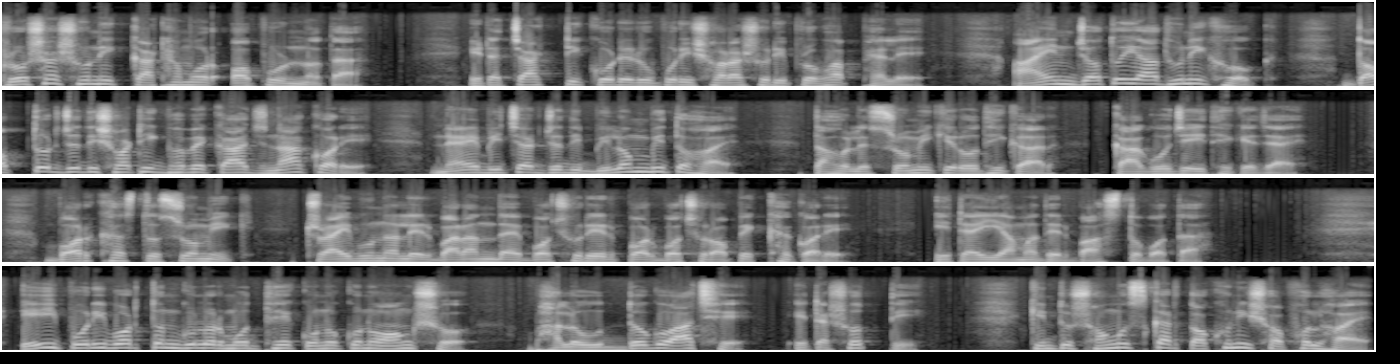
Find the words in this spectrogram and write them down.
প্রশাসনিক কাঠামোর অপূর্ণতা। এটা চারটি কোডের উপরই সরাসরি প্রভাব ফেলে। আইন যতই আধুনিক হোক, দপ্তর যদি সঠিকভাবে কাজ না করে, ন্যায় বিচার যদি বিলম্বিত হয়, তাহলে শ্রমিকের অধিকার কাগজেই থেকে যায়। বরখাস্ত শ্রমিক ট্রাইব্যুনালের বারান্দায় বছরের পর বছর অপেক্ষা করে। এটাই আমাদের বাস্তবতা। এই পরিবর্তনগুলোর মধ্যে কোনো কোনো অংশ ভালো উদ্যোগও আছে, এটা সত্যি। কিন্তু সংস্কার তখনই সফল হয়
